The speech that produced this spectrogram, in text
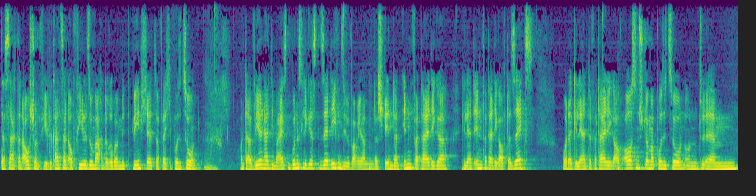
Das sagt dann auch schon viel. Du kannst halt auch viel so machen darüber, mit wen stellst du auf welche Position. Mhm. Und da wählen halt die meisten Bundesligisten sehr defensive Varianten. Da stehen dann Innenverteidiger, gelernte Innenverteidiger auf der 6 oder gelernte Verteidiger auf Außenstürmerposition und ähm,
